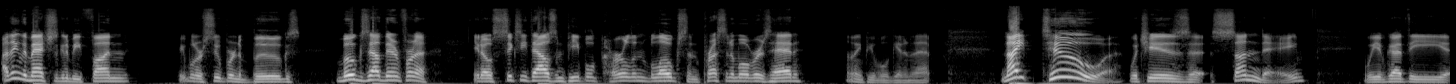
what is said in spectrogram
I think the match is going to be fun. People are super into Boogs. Boogs out there in front of, you know, 60,000 people curling blokes and pressing him over his head. I think people will get into that. Night two, which is Sunday, we've got the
